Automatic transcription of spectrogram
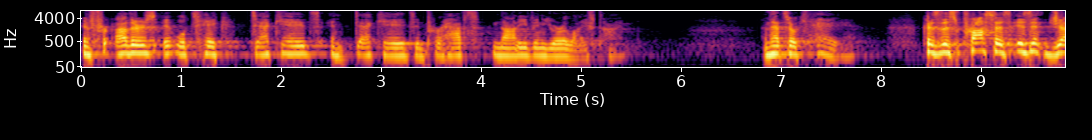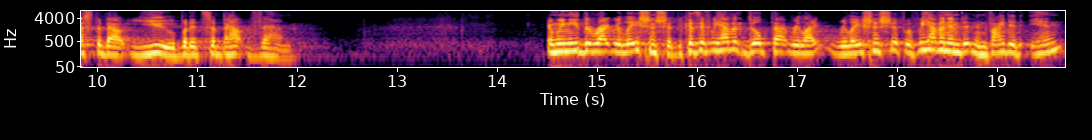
And for others, it will take decades and decades and perhaps not even your lifetime. And that's okay. Because this process isn't just about you, but it's about them. And we need the right relationship because if we haven't built that relationship, if we haven't been invited in,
